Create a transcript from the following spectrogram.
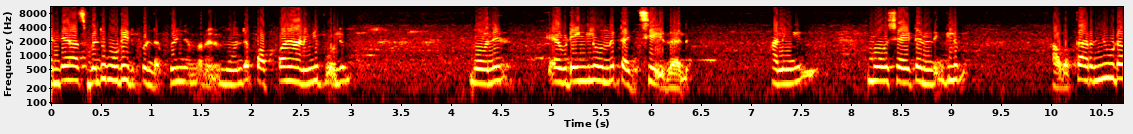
എന്റെ ഹസ്ബൻഡ് കൂടെ ഇരിപ്പുണ്ട്. അപ്പോഴും ഞാൻ പറയുന്നത് മോന്റെ പപ്പാനാണെങ്കിൽ പോലും മോന് എവിടെയെങ്കിലും ഒന്ന് ടച്ച് ചെയ്താൽ അല്ലെങ്കിൽ മോശമായിട്ട് എന്തെങ്കിലും അവൾക്ക് അറിഞ്ഞുകൂടാ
